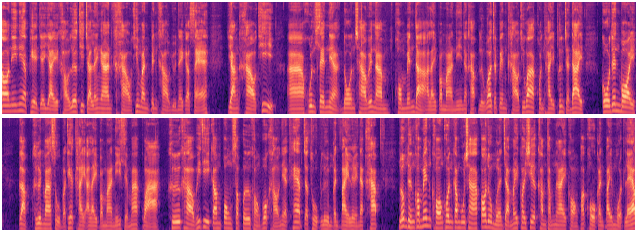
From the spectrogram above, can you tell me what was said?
ตอนนี้เนี่ยเพจใหญ่ๆเขาเลือกที่จะรายงานข่าวที่มันเป็นข่าวอยู่ในกระแส อย่างข่าวที่คุณเซนเนี่ยโดนชาวเวียดนามคอมเมนต์ด่าอะไรประมาณนี้นะครับ หรือว่าจะเป็นข่าวที่ว่าคนไทยเพิ่งจะได้โกลเด้นบอยกลับคืนมาสู่ประเทศไทยอะไรประมาณนี้เสียมากกว่า คือข่าวพิธีกรรมปงสปือของพวกเขาเนี่ยแทบจะถูกลืมกันไปเลยนะครับ รวมถึงคอมเมนต์ของคนกัมพูชาก็ดูเหมือนจะไม่ค่อยเชื่อคำทำนายของพระโคกันไปหมดแล้ว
